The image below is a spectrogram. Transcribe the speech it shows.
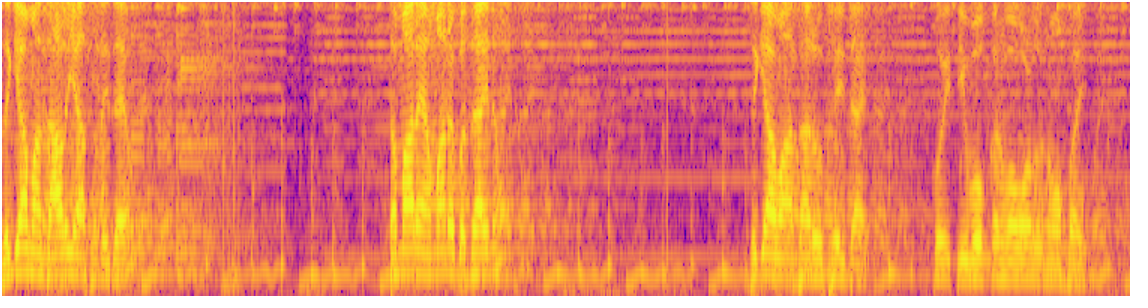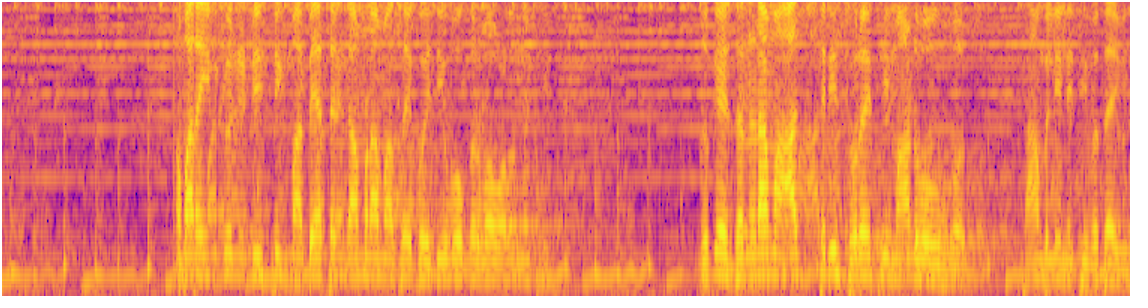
જગ્યામાં જાળિયા સડી જાય તમારે અમારે બધાયને જગ્યામાં અંધારું થઈ જાય. કોઈ દીવો કરવા વાળું ન હોય. અમારા ઇન્ક્યુની ડિસ્ટ્રિક્ટમાં બે ત્રણ ગામડામાં છે, કોઈ દીવો કરવા વાળો નથી. જોકે ઝંડામાં આજ ત્રીસ વર્ષથી માંડવો ઊભો છે. સાંભળી નથી બધાવી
